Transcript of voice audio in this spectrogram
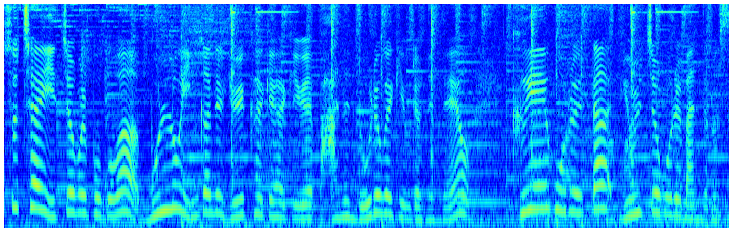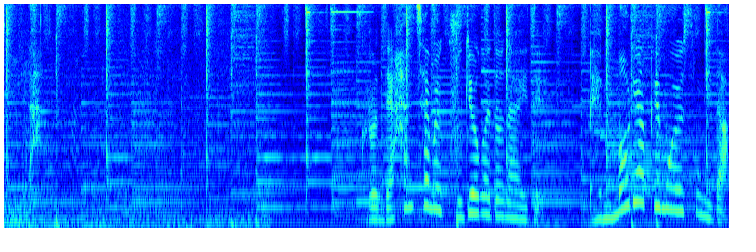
수차의 이점을 보고와 물로 인간을 유익하게 하기 위해 많은 노력을 기울였는데요. 그의 호를 따 율정호를 만들었습니다. 그런데 한참을 구경하던 아이들 뱃머리 앞에 모였습니다.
